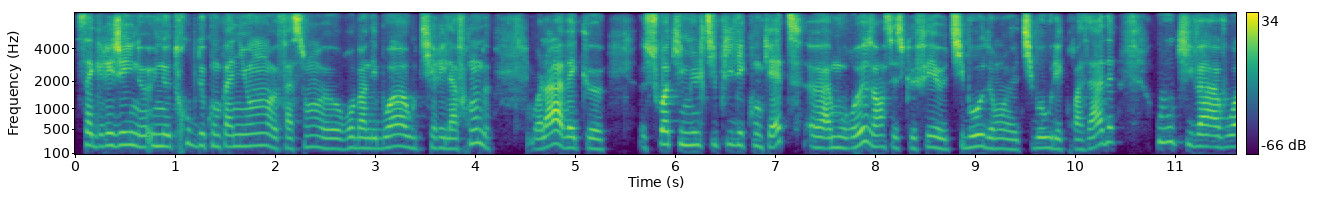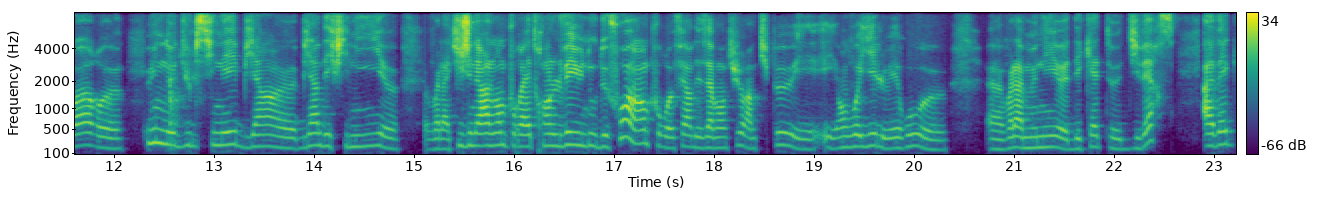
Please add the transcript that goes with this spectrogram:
s'agréger une, une, troupe de compagnons euh, façon euh, Robin des Bois ou Thierry Lafronde. Voilà, avec soit qui multiplie les conquêtes amoureuses, hein, c'est ce que fait Thibaut dans Thibaut ou les croisades, ou qui va avoir une dulcinée bien, bien définie, voilà, qui généralement pourrait être enlevée une ou deux fois hein, pour faire des aventures un petit peu et, envoyer le héros euh, euh, voilà mener euh, des quêtes diverses avec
